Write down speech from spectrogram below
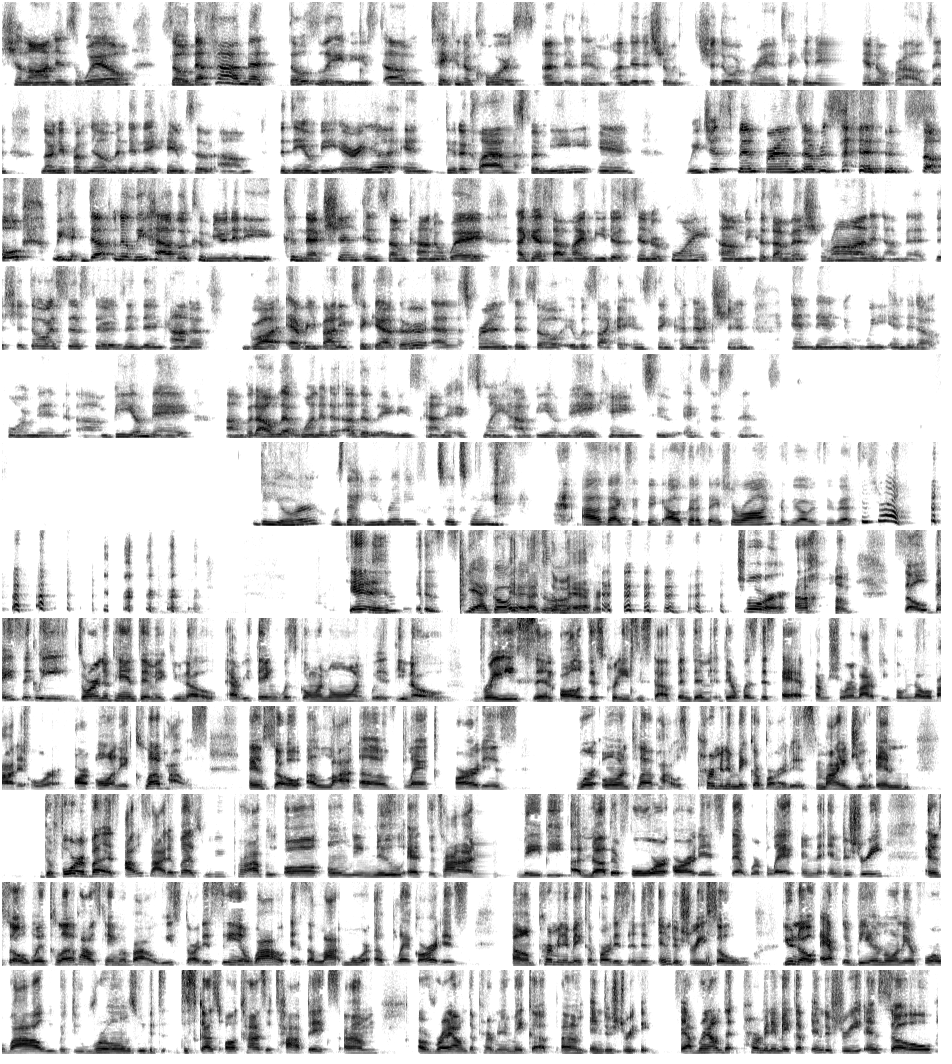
Shalon as well. So that's how I met those ladies, um, taking a course under them, under the Shador brand, taking nano brows and learning from them. And then they came to um, the DMV area and did a class for me. And we just been friends ever since. so we definitely have a community connection in some kind of way. I guess I might be the center point um, because I met Sharon and I met the Shador sisters and then kind of brought everybody together as friends. And so it was like an instant connection. And then we ended up forming um, BMA. Um, but I'll let one of the other ladies kind of explain how BMA came to existence. Dior, was that you ready for to explain? I was actually thinking I was gonna say Sharon because we always do that to Sharon. can. It's, yeah, go ahead. It doesn't matter. sure. Um, so basically, during the pandemic, you know, everything was going on with, you know, race and all of this crazy stuff. And then there was this app, I'm sure a lot of people know about it or are on it, Clubhouse. And so a lot of Black artists were on Clubhouse, permanent makeup artists, mind you. And the four of us, outside of us, we probably all only knew at the time maybe another four artists that were Black in the industry. And so when Clubhouse came about, we started seeing, wow, it's a lot more of Black artists, um, permanent makeup artists in this industry. So, you know, after being on there for a while, we would do rooms, we would d- discuss all kinds of topics um, around the permanent makeup um, industry, around the permanent makeup industry. And so,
